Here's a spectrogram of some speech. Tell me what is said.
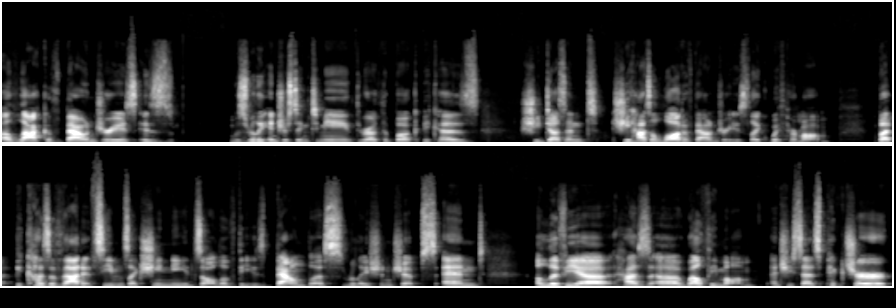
a lack of boundaries is was really interesting to me throughout the book because she doesn't she has a lot of boundaries like with her mom. But because of that it seems like she needs all of these boundless relationships. And olivia has a wealthy mom and she says picture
